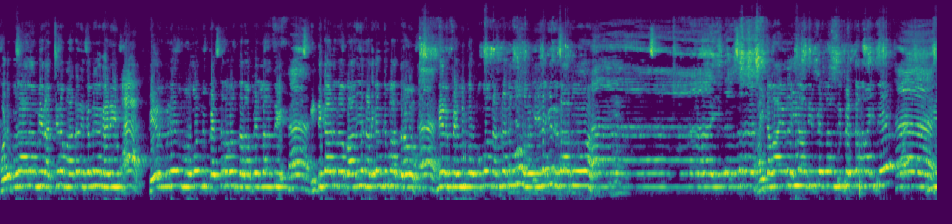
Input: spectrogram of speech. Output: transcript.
కొడుకురాల మీరు వచ్చిన మాట నిజమే గాని పేరుకునేది మొగోడిని పెత్తనమంతరా పెళ్ళాంది? ఇంటికాడ నా భార్యను అడగంది మాత్రం నేను పెళ్ళి ఒప్పుకోని అన్నాడు నీలగిరి రాదు. అయితే ఆయన అయ్యా నీ పిల్లల్ని పెద్దనం అయితే నీ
